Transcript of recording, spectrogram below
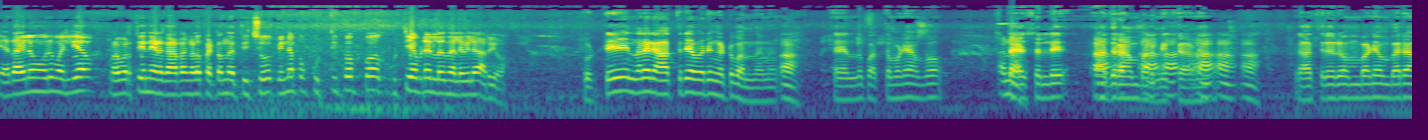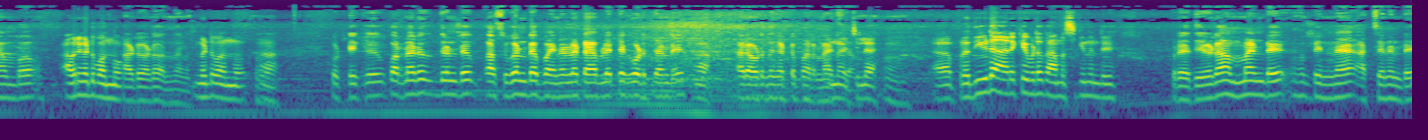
ഏതായാലും ഒരു വലിയ പ്രവൃത്തി തന്നെയാണ്. കാരണം നിങ്ങൾ പെട്ടെന്ന് എത്തിച്ചു. പിന്നെ ഇപ്പൊ കുട്ടി ഇപ്പൊ ഇപ്പൊ കുട്ടി എവിടെ ഉള്ളത് നിലവിൽ അറിയോ? കുട്ടി ഇന്നലെ രാത്രി അവർ ഇങ്ങോട്ട് വന്നാണ്. ഇന്ന് പത്ത് മണിയാകുമ്പോ സ്റ്റേഷനിൽ ഹാജരാൻ പറഞ്ഞിട്ടാണ്. രാത്രി ഒരു ഒമ്പണി ഒമ്പര ആകുമ്പോ അവരിങ്ങോട്ട് വന്നു. അവിടെ വന്നാണ്. ഇങ്ങോട്ട് വന്നു. കുട്ടിക്ക് കുറഞ്ഞൊരു ഇതുണ്ട് അസുഖമുണ്ട് അപ്പൊ അതിനുള്ള ടാബ്ലറ്റ് ഒക്കെ കൊടുത്താണ്ട് അവരവിടെ നിന്ന് ഇങ്ങോട്ട് പറഞ്ഞു പ്രതിയുടെ ആരൊക്കെ ഇവിടെ താമസിക്കുന്നുണ്ട്? പ്രതിയുടെ അമ്മ ഉണ്ട് പിന്നെ അച്ഛനുണ്ട്.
